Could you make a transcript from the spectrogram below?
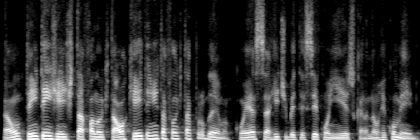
Então, tem, tem gente que tá falando que tá ok, tem gente que tá falando que tá problema. Conhece a HIT BTC? Conheço, cara, não recomendo.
